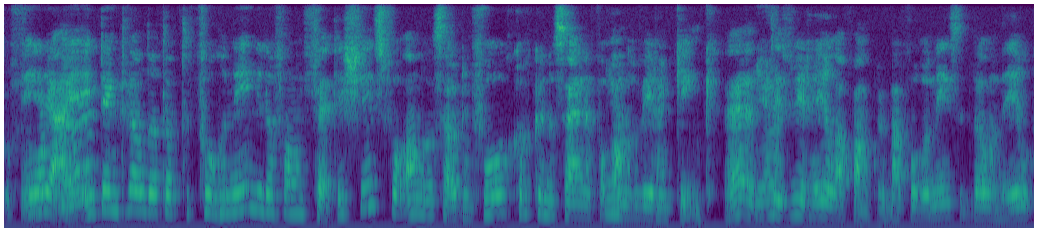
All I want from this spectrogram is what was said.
Of Ja, voorkeur? ik denk wel dat dat voor een in ieder geval een fetish is. Voor anderen zou het een voorkeur kunnen zijn en voor Ja. anderen weer een kink. Hè, Ja. Het is weer heel afhankelijk. Maar voor een is het wel een heel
